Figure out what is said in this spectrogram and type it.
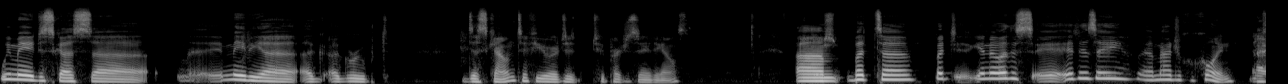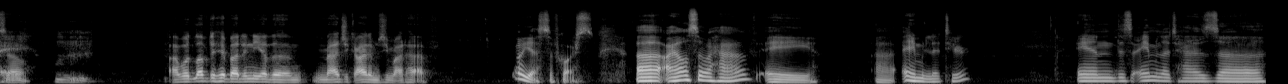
we may discuss uh, maybe a, a a grouped discount if you were to to purchase anything else. Um, but uh, but you know this it is a, a magical coin. So Hey. Hmm. I would love to hear about any other magic items you might have. Oh yes, of course. Uh, I also have a uh, amulet here, and this amulet has uh,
